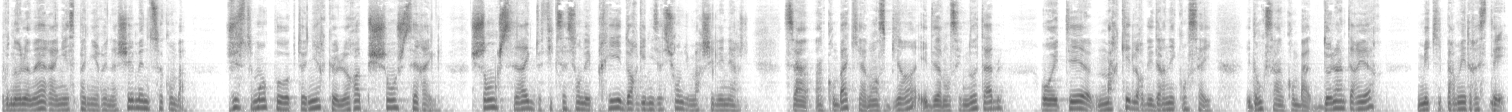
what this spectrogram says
Bruno Le Maire et Agnès Pannier-Runacher mènent ce combat, justement pour obtenir que l'Europe change ses règles, change ses règles de fixation des prix et d'organisation du marché de l'énergie. C'est un, un combat qui avance bien et des avancées notables ont été euh, marquées lors des derniers conseils. Et donc c'est un combat de l'intérieur, mais qui permet de rester Mais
